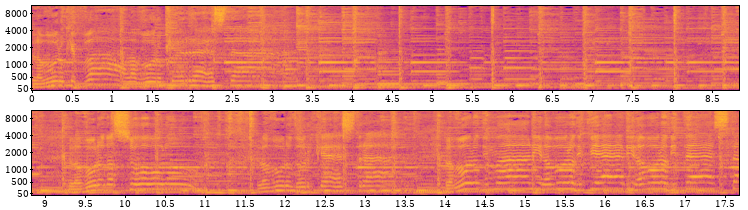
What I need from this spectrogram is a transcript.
lavoro che va, lavoro che resta. Lavoro da solo, lavoro d'orchestra, lavoro di mani, lavoro di piedi, lavoro di testa,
